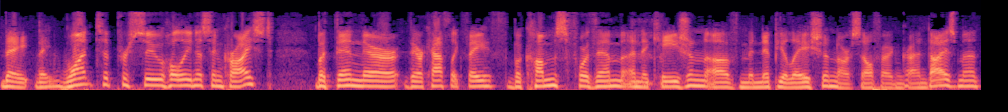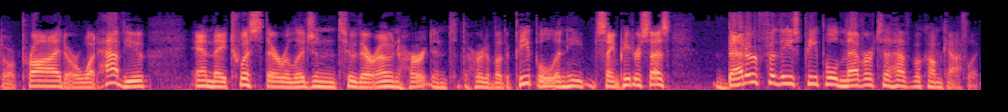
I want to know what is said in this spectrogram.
they, they want to pursue holiness in Christ, but then their, their Catholic faith becomes for them an occasion of manipulation or self-aggrandizement or pride or what have you, and they twist their religion to their own hurt and to the hurt of other people, and he, St. Peter says, better for these people never to have become Catholic.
